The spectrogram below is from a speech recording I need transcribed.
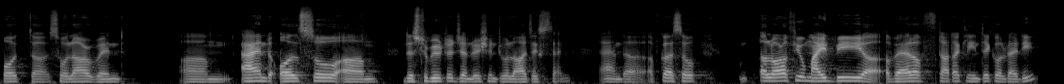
both uh, solar, wind, um, and also um, distributed generation to a large extent. And of course, so a lot of you might be aware of Tata Cleantech already,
